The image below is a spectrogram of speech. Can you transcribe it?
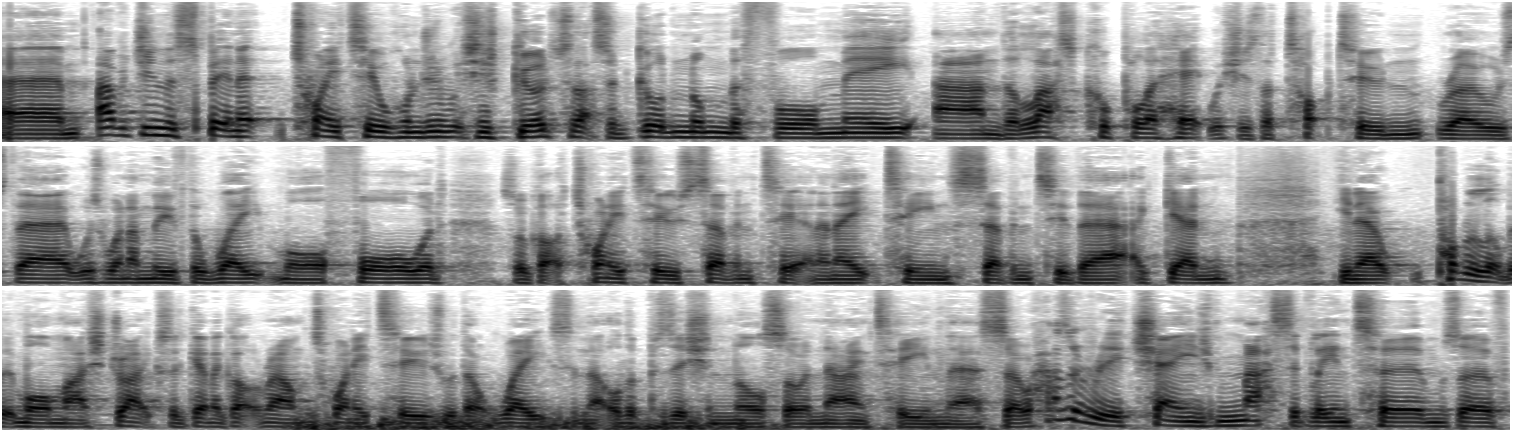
Um, averaging the spin at 2200, which is good, so that's a good number for me. And the last couple of hit, which is the top two rows there, was when I moved the weight more forward. So I've got a 2270 and an 1870 there. Again, you know, probably a little bit more my strikes. Again, I got around 22s with that weights in that other position and also a 19 there. So it hasn't really changed massively in terms of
